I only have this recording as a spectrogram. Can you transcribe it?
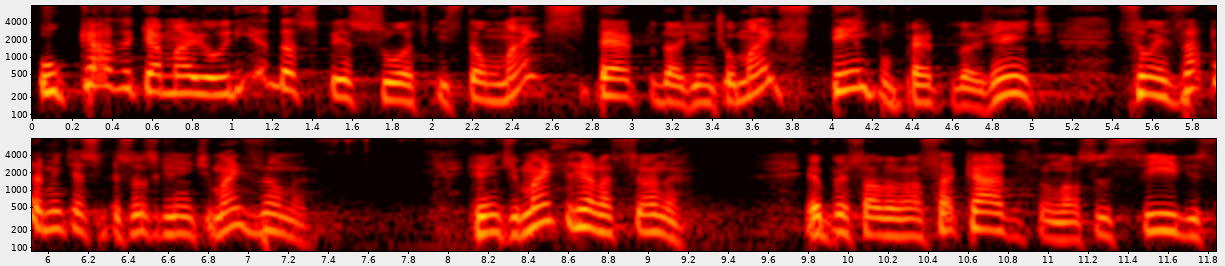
O caso é que a maioria das pessoas que estão mais perto da gente, ou mais tempo perto da gente, são exatamente as pessoas que a gente mais ama, que a gente mais se relaciona. É o pessoal da nossa casa, são nossos filhos,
